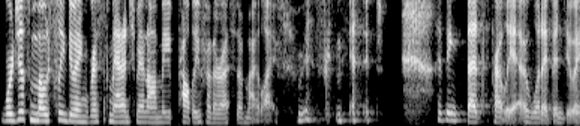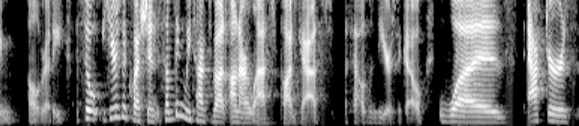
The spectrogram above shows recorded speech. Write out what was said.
we're just mostly doing risk management on me probably for the rest of my life. Risk management. I think that's probably uh, what I've been doing already. So here's a question. Something we talked about on our last podcast a thousand years ago was actors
